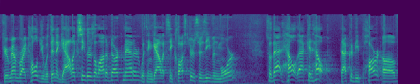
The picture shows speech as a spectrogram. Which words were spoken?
If you remember, I told you within a galaxy there's a lot of dark matter. Within galaxy clusters, there's even more. So that help, that can help. That could be part of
